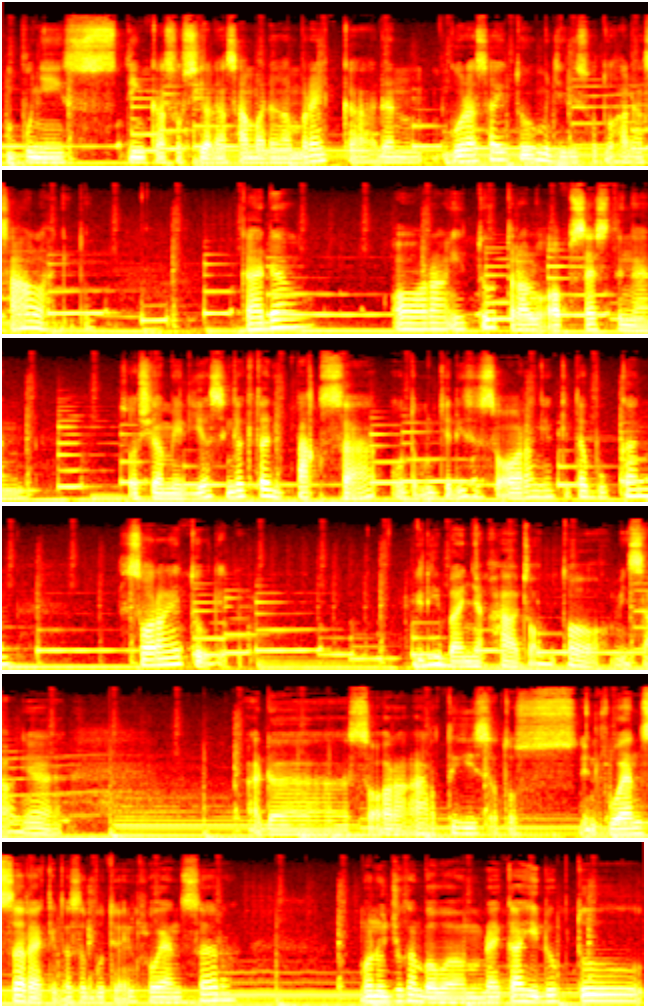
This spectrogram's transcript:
mempunyai tingkah sosial yang sama dengan mereka dan gue rasa itu menjadi suatu hal yang salah gitu. Kadang orang itu terlalu obses dengan sosial media sehingga kita dipaksa untuk menjadi seseorang yang kita bukan seseorang itu gitu. Jadi banyak hal contoh misalnya ada seorang artis atau influencer ya kita sebut ya influencer menunjukkan bahwa mereka hidup tuh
